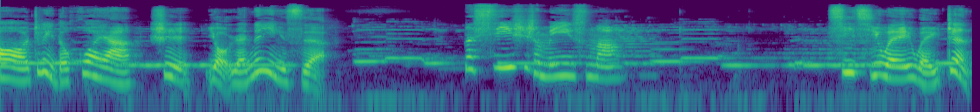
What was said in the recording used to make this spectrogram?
哦，这里的“或”呀，是有人的意思。那“奚”是什么意思呢？“奚其为为政”，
